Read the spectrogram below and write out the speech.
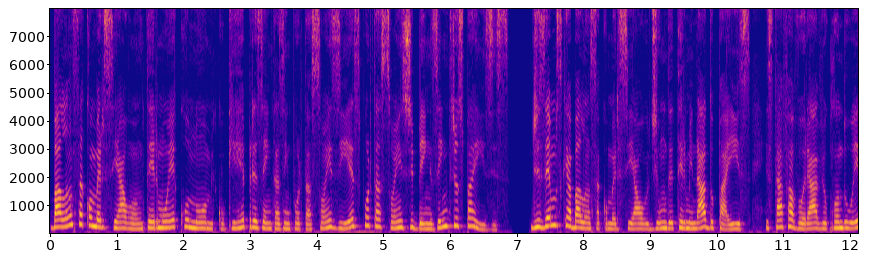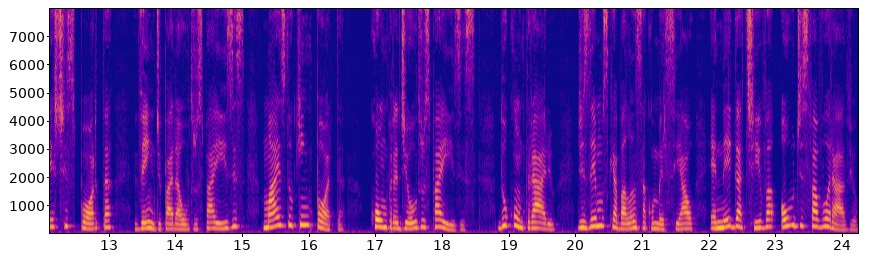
Balança comercial é um termo econômico que representa as importações e exportações de bens entre os países. Dizemos que a balança comercial de um determinado país está favorável quando este exporta, vende para outros países, mais do que importa, compra de outros países. Do contrário, dizemos que a balança comercial é negativa ou desfavorável.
